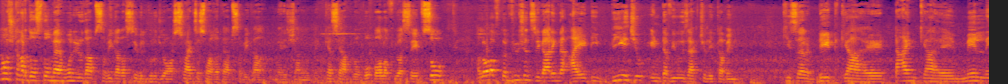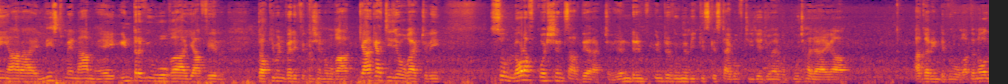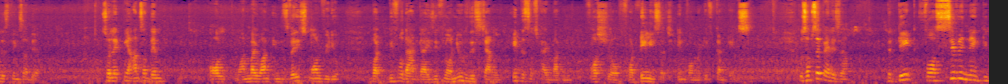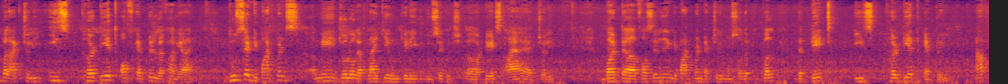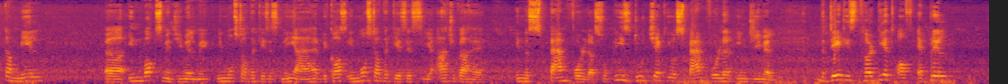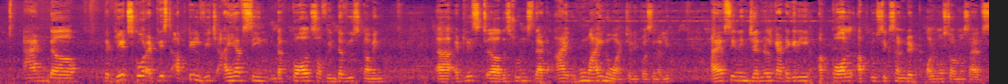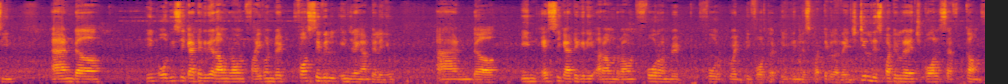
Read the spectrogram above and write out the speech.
नमस्कार दोस्तों, मैं हूँ अनिरुद्ध। आप सभी का द सिविल गुरुजी और स्वागत से स्वागत है आप सभी का मेरे चैनल पे। कैसे आप लोग hope all of you are safe so a lot of confusion regarding the IIT BHU interview is actually coming कि सर डेट क्या है? टाइम क्या है? मेल नहीं आ रहा है लिस्ट में नाम है इंटरव्यू होगा या फिर डॉक्यूमेंट वेरिफिकेशन होगा क्या क्या चीज़ें होगा actually so lot of question are there actually interview में भी किस किस टाइप ऑफ़ चीज़ें जो है वो पूछा जाएगा। अगर इंटरव्यू होगा then all this things are so let me answer them all one by one in this very small video but before that guys if you are new to this channel hit the subscribe button for sure for daily such informative contents तो सबसे पहले sir the date for civil engineering people actually is thirty of April रखा गया है। दूसरे departments में जो लोग अप्लाई किए उनके लिए भी दूसरे कुछ डेट्स uh, आया है actually but for civil engineering department actually most of the people the date is thirty April आपका मेल इनबॉक्स uh, में जी में in most of the cases नहीं आया है because in most of the cases ये आ चुका है in the spam folder so please do check your spam folder in Gmail the date is thirty of April and the GATE score at least up till which I have seen the calls of interviews coming at least the students that I whom I know actually personally I have seen in general category a call up to 600 almost almost I have seen. And uh, in OBC category around around 500 for civil engineering I'm telling you. And uh, in SC category around around 400 420 430 in this particular range. Till this particular range calls have come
